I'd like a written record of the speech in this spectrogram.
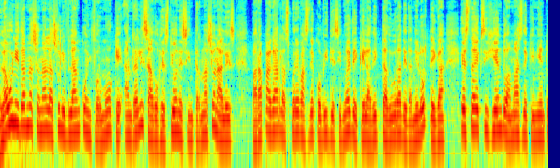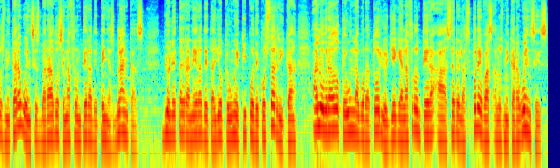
La Unidad Nacional Azul y Blanco informó que han realizado gestiones internacionales para pagar las pruebas de COVID-19 que la dictadura de Daniel Ortega está exigiendo a más de 500 nicaragüenses varados en la frontera de Peñas Blancas. Violeta Granera detalló que un equipo de Costa Rica ha logrado que un laboratorio llegue a la frontera a hacerle las pruebas a los nicaragüenses.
